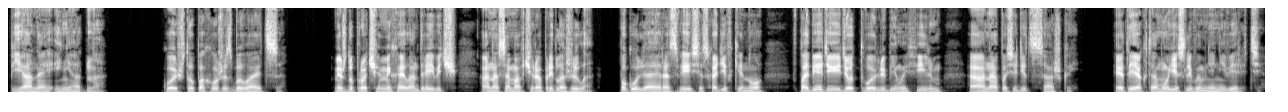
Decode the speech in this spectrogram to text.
пьяная и не одна. Кое-что, похоже, сбывается. Между прочим, Михаил Андреевич, она сама вчера предложила. Погуляй, развейся, сходи в кино. В «Победе» идет твой любимый фильм, а она посидит с Сашкой. Это я к тому, если вы мне не верите.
